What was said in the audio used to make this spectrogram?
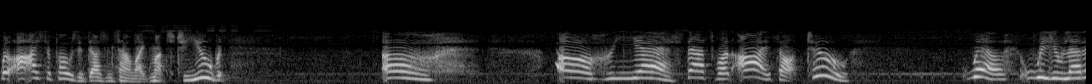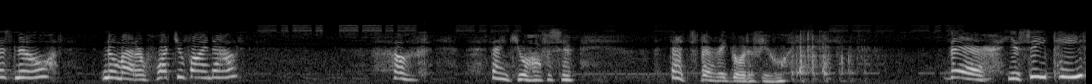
Well, I suppose it doesn't sound like much to you, but. Oh. Oh, yes, that's what I thought, too. Well, will you let us know? No matter what you find out? Oh, thank you, officer. That's very good of you. There, you see, Pete?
